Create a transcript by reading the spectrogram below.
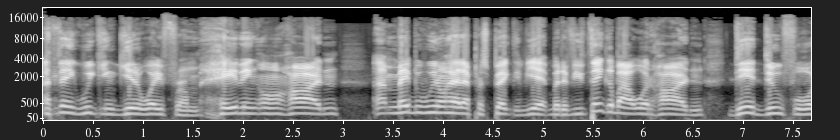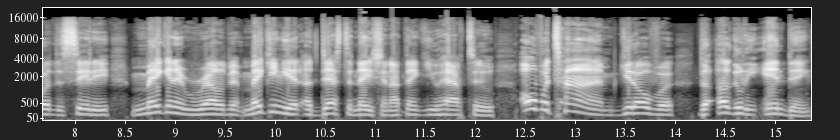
I think we can get away from hating on Harden. Uh, maybe we don't have that perspective yet, but if you think about what Harden did do for the city, making it relevant, making it a destination, I think you have to, over time, get over the ugly ending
